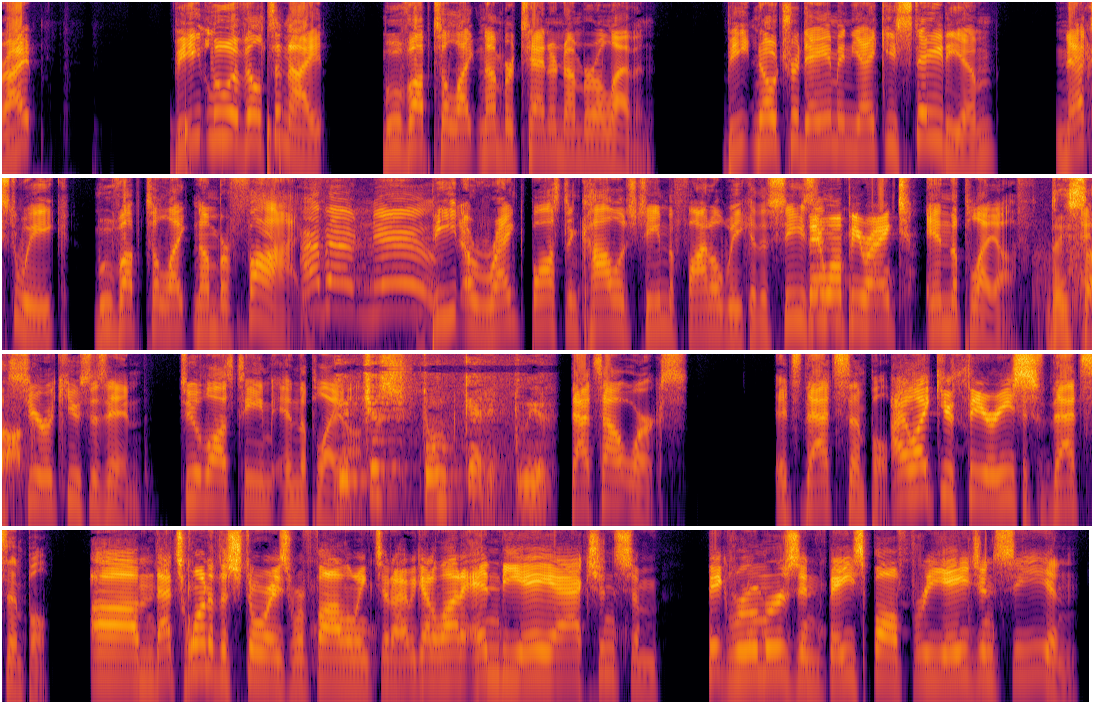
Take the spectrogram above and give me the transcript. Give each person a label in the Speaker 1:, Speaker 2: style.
Speaker 1: right? Beat Louisville tonight, move up to like number 10 or number 11. Beat Notre Dame in Yankee Stadium next week, move up to like number five.
Speaker 2: How about new?
Speaker 1: Beat a ranked Boston College team the final week of the season.
Speaker 2: They won't be ranked
Speaker 1: in the playoff.
Speaker 3: They suck.
Speaker 1: And Syracuse is in two loss team in the playoff.
Speaker 4: You just don't get it, do you?
Speaker 1: That's how it works. It's that simple.
Speaker 2: I like your theories.
Speaker 1: It's that simple.
Speaker 2: Um, that's one of the stories we're following tonight. We got a lot of NBA action, some big rumors in baseball free agency and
